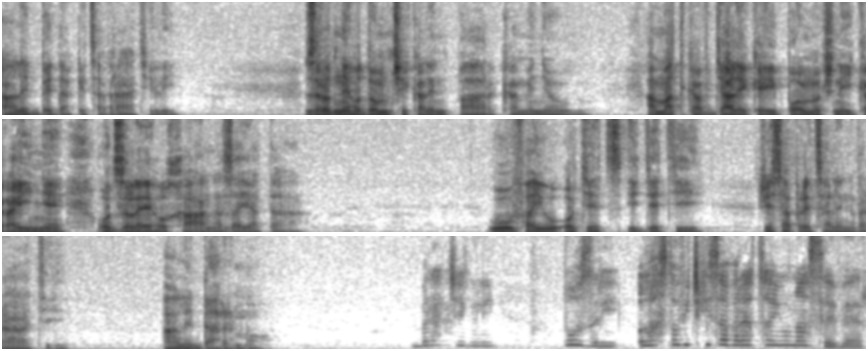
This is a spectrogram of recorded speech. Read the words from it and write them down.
Ale beda, keď sa vrátili. Z rodného domčeka len pár kameňov a matka v ďalekej polnočnej krajine od zlého chána zajatá. Úfajú otec i deti, že sa predsa len vráti, ale darmo. Bračegli, pozri, Lastovičky sa vracajú na sever.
